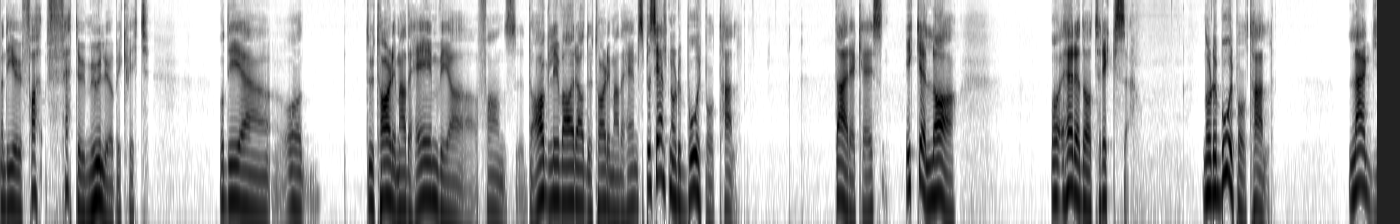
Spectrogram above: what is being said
men de er jo fette umulig å bli kvitt. Og de er Og du tar de med deg hjem via faens dagligvarer. Du tar de med deg hjem, spesielt når du bor på hotell. Der er casen. Ikke la Og her er da trikset. Når du bor på hotell, legg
